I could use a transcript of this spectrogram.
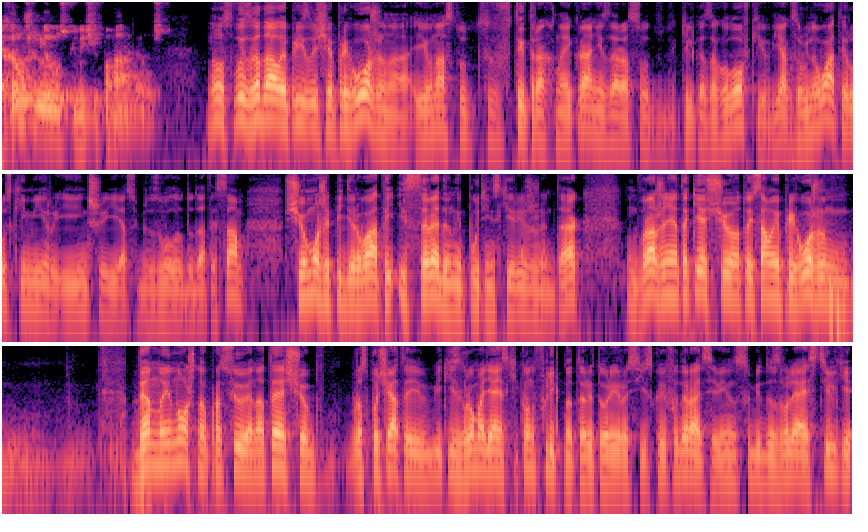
хорошими русскими чи поганими русскими. Ну, ви згадали прізвище Пригожина, і у нас тут в титрах на екрані зараз от кілька заголовків, як зруйнувати руський мір і інший, я собі дозволив додати сам, що може підірвати із середини путінський режим. Так? Враження таке, що той самий Пригожин денно і ношно працює на те, щоб розпочати якийсь громадянський конфлікт на території Російської Федерації. Він собі дозволяє стільки,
